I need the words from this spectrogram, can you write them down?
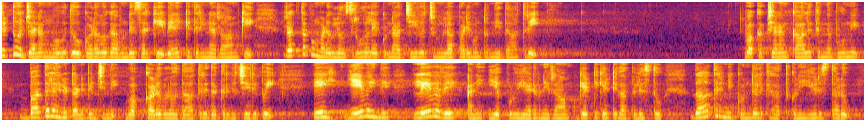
చుట్టూ జనం మోగుతూ గొడవగా ఉండేసరికి వెనక్కి తిరిగిన రామ్కి రక్తపు మడుగులో స్పృహ లేకుండా జీవచంలా పడి ఉంటుంది దాత్రి ఒక్క క్షణం కాలు కింద భూమి బద్దలైనట్టు అనిపించింది. ఒక్క అడుగులో దాత్రి దగ్గరికి చేరిపోయి ఏయ్ ఏమైంది? లేవవే అని ఎప్పుడూ ఏడవని రామ్ గట్టి గట్టిగా పిలుస్తూ దాత్రిని గుండెలకి హత్తుకుని ఏడుస్తాడు.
